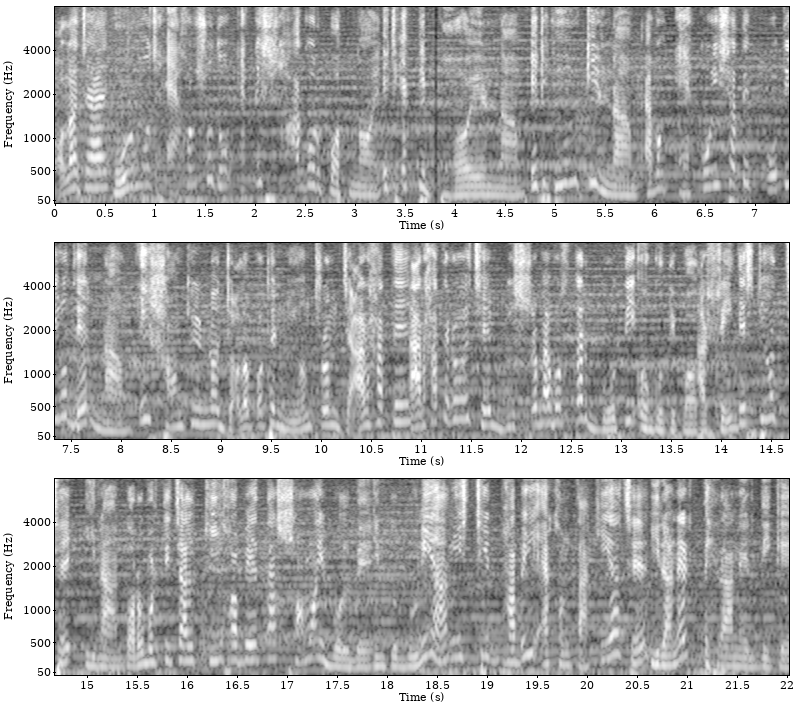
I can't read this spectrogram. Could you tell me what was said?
বলা যায়, হরমুজ এখন শুধু একটি সাগর পথ নয়, এটি একটি ভয়ের নাম, এটি হুমকির নাম এবং একই সাথে প্রতিরোধের নাম। এই সংকীর্ণ জলপথের নিয়ন্ত্রণ যার হাতে, তার হাতে রয়েছে বিশ্ব ব্যবস্থার গতি ও গতিপথ। আর সেই দেশটি হচ্ছে ইরান। পরবর্তী চাল কি হবে তা সময় বলবে, কিন্তু দুনিয়া নিশ্চিতভাবেই এখন তাকিয়ে আছে ইরানের, তেহরানের দিকে।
